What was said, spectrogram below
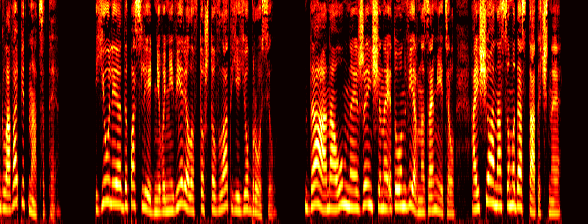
Глава 15. Юлия до последнего не верила в то, что Влад ее бросил. Да, она умная женщина, это он верно заметил. А еще она самодостаточная.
